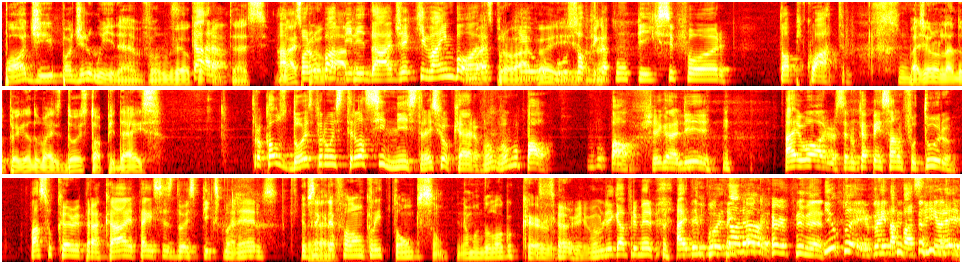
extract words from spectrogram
pode ir, pode não ir, né? Vamos ver o que Cara, acontece. a Mais provável. probabilidade é que vai embora, Mais porque provável o é Bulls só isso, fica né? com o pique se for top 4. Imagina o Orlando pegando mais dois top 10. Trocar os dois por uma estrela sinistra, é isso que eu quero. Vamos, vamos pro pau. Vamos pro pau. Chega ali. Aí, Warrior, você não quer pensar no futuro? Passa o Curry pra cá e pega esses dois picks maneiros. Eu pensei É. que queria falar um Clay Thompson. Já mandou logo o Curry. Curry, vamos ligar primeiro. Aí depois. Não, não. o Curry primeiro. E o Clay? O Clay tá facinho aí?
